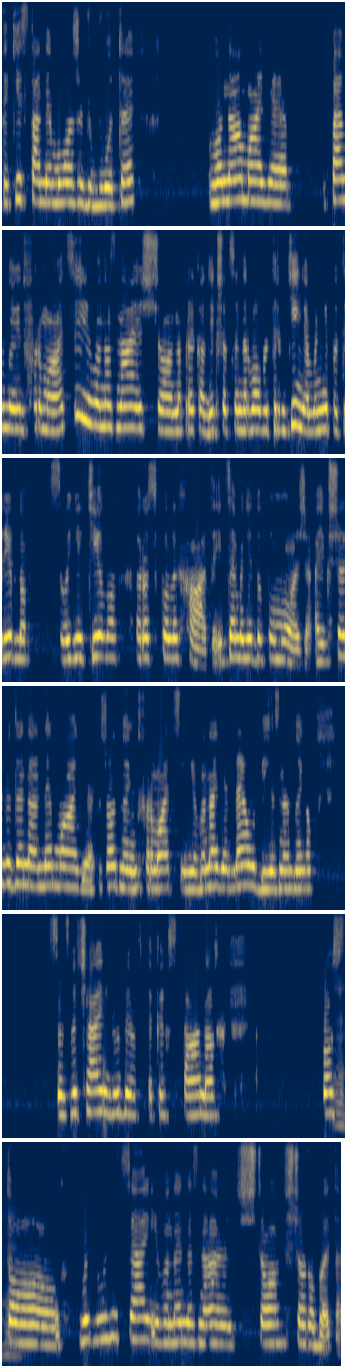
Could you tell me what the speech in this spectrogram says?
такі стани можуть бути, вона має певну інформацію, і вона знає, що, наприклад, якщо це нервове тремтіння, мені потрібно своє тіло розколихати, і це мені допоможе. А якщо людина не має жодної інформації, вона є необізнаною, зазвичай люди в таких станах просто хвилюються і вони не знають, що, що робити.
